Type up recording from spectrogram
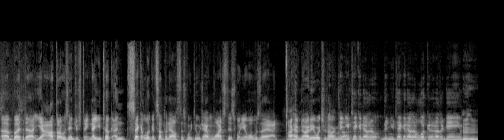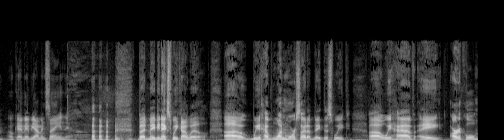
Uh, but uh, yeah, I thought it was interesting. Now you took a second look at something else this week too, which I haven't watched this one yet. What was that? I have no idea what you're talking about. Didn't you take another? Didn't you take another look at another game? Mm-mm. Okay, maybe I'm insane then. but maybe next week I will. Uh, we have one more site update this week. Uh, we have a article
